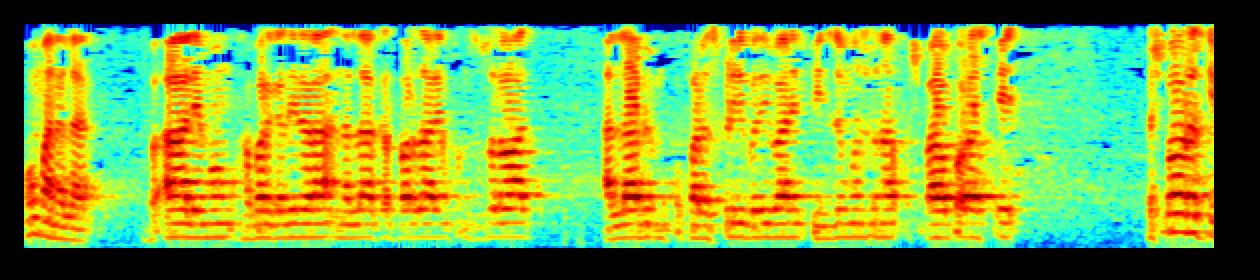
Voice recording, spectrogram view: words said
او من الله فعالم خبر کدی لرا ان الله قد فرض عليهم خمس صلوات الله به فرض کړی په دی باندې پنځه منځونه شپه او ورځ کې شپه ورځ کې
